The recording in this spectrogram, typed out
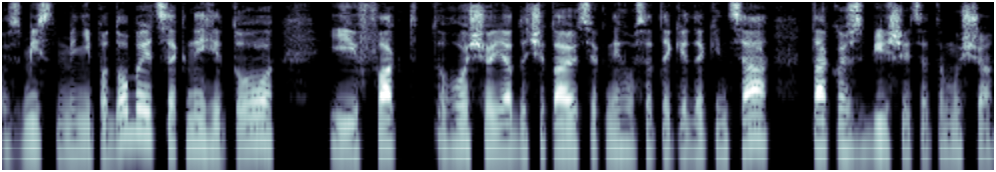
зміст мені подобається книги, то і факт того, що я дочитаю цю книгу все-таки до кінця, також збільшується, тому що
